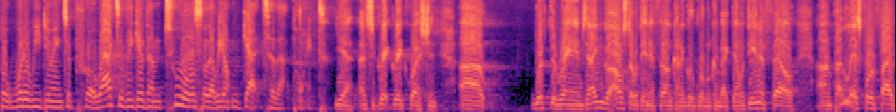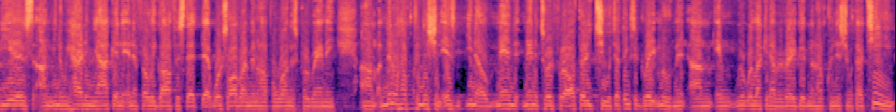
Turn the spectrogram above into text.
But what are we doing to proactively give them tools so that we don't get to that point? Yeah, that's a great, great question. Uh, with the Rams, and I can go, I'll start with the NFL and kind of go global and come back down. With the NFL, um, probably the last four or five years, um, you know, we hired Nyaka in the NFL league office that, that works all of our mental health and wellness programming. Um, a mental health clinician is, you know, mand- mandatory for all 32, which I think is a great movement, um, and we're, we're lucky to have a very good mental health clinician with our team.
